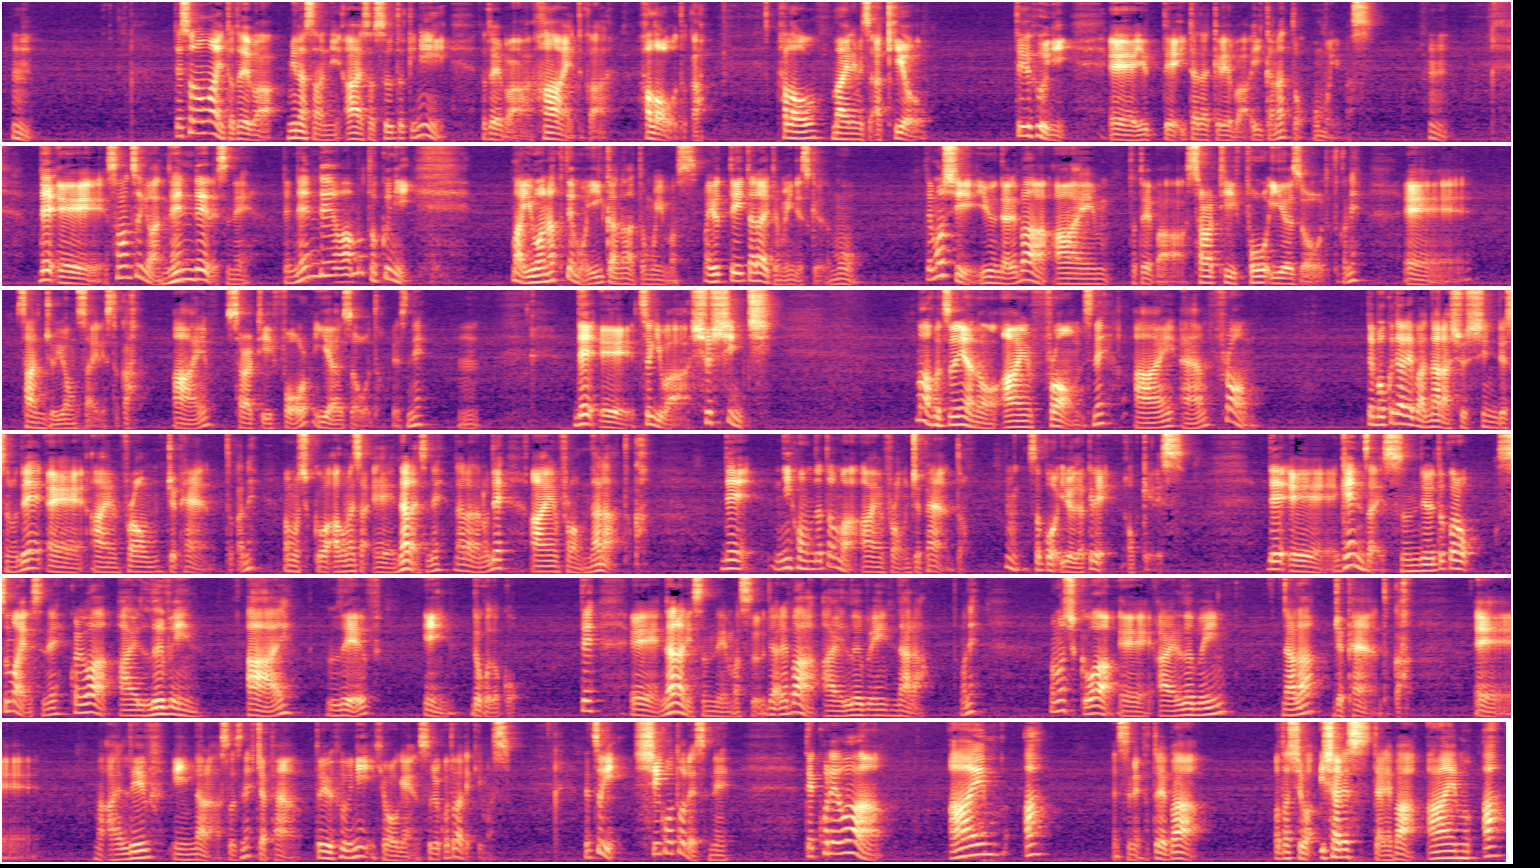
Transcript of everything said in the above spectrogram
うん。で、その前に例えば皆さんに挨拶するときに、例えば Hi とか Hello とか Hello, my name is Akio っていうふうに、えー、言っていただければいいかなと思います。うん。で、えー、その次は年齢ですね。で年齢はもう特に、まあ、言わなくてもいいかなと思います。まあ、言っていただいてもいいんですけれども、でもし言うんであれば、I'm 例えば34 years old とかね、えー、34歳ですとか、I'm 34 years old ですね。うん、で、えー、次は出身地。まあ普通にあの、I'm from ですね。I am from で、僕であれば奈良出身ですので、えー、I'm from Japan とかね、まあ、もしくは、あ、ごめんなさい、えー、奈良ですね。奈良なので、I am from 奈良とか。で、日本だと、まあ、I am from Japan と。うん、そこを入れるだけで OK です。で、えー、現在住んでいるところ、住まいですね。これは I live in. I live in. どこどこ。で、えー、奈良に住んでいますであれば I live in 奈良とかね。もしくは、えー、I live in 奈良？Japan とか、えーまあ、I live in 奈良。そうですね。Japan というふうに表現することができます。で次。仕事ですね。でこれは I'm a ですね。例えば私は医者ですってあれば I'm a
